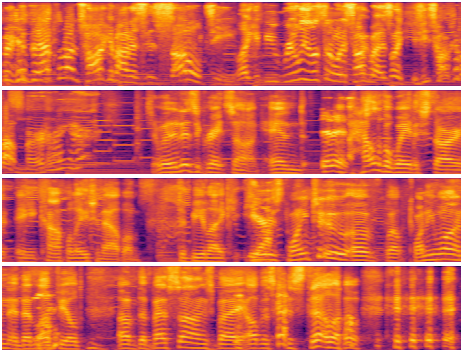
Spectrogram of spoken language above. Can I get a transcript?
Because that's what I'm talking about is his subtlety. Like if you really listen to what he's talking about, it's like, is he talking about murdering her? So it is a great song and It is. a hell of a way to start a compilation album to be like Yeah. here's 22 of well 21 and then love field of the best songs by elvis costello.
